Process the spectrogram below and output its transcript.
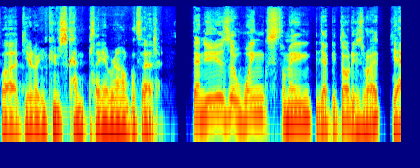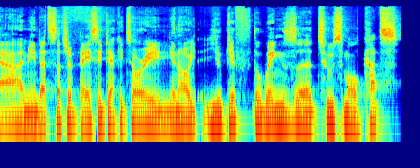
But, you know, you can just kind of play around with that. Then you use the wings to make yakitoris, right? Yeah, I mean that's such a basic yakitori. You know, you give the wings uh, two small cuts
